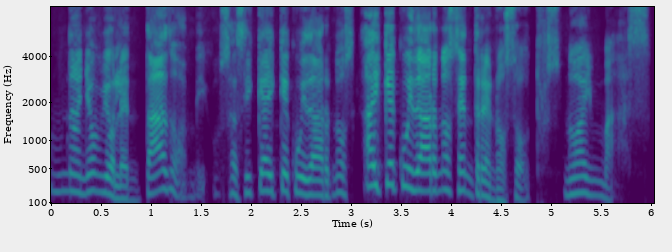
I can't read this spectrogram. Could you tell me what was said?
un año violentado, amigos. Así que hay que cuidarnos, hay que cuidarnos entre nosotros, no hay más.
